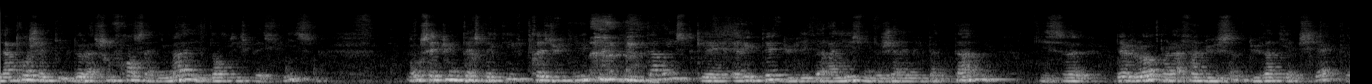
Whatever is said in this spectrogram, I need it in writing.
l'approche éthique de la souffrance animale et de l'antispécisme. Donc c'est une perspective très utilitariste qui est héritée du libéralisme de Jérémy Bentham, qui se développe à la fin du XXe siècle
